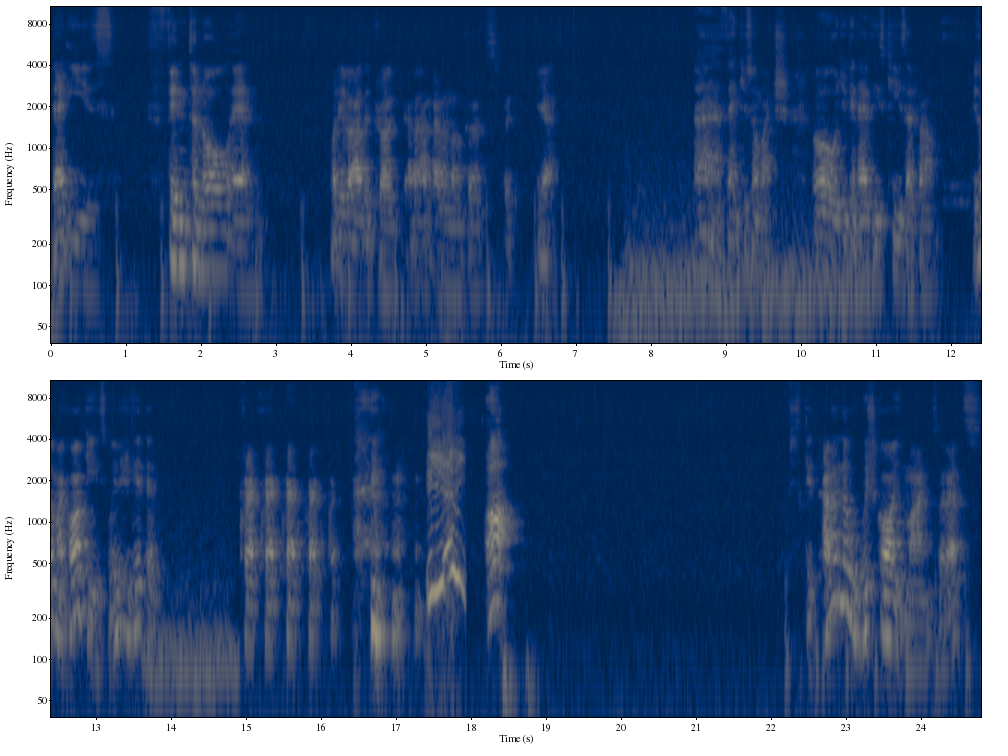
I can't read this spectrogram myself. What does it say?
That is fentanyl and whatever other drug. I, I, don't know drugs, but yeah. Ah, thank you so much. Oh, you can have these keys I found. These are my car keys. Where did you get them? Crack, crack, crack, crack, crack. Which car is mine, so that's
